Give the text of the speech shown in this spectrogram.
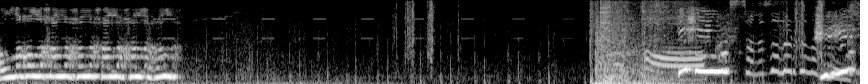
Allah Allah Allah Allah Allah Allah Allah. Kassanız alırdınız. Beleş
